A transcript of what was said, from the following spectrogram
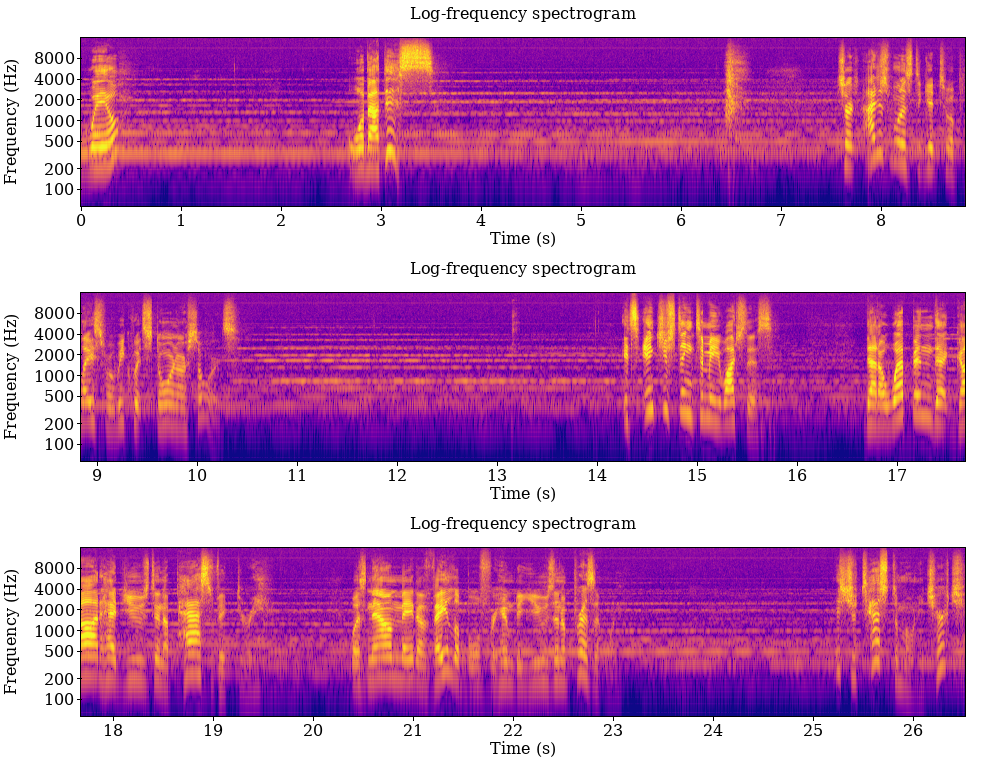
Well, what about this? Church, I just want us to get to a place where we quit storing our swords. It's interesting to me, watch this, that a weapon that God had used in a past victory was now made available for him to use in a present one. It's your testimony, church.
